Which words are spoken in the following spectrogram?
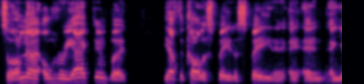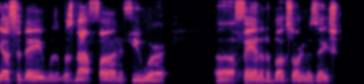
So I'm not overreacting, but you have to call a spade a spade. And, and, and yesterday was, was not fun if you were uh, a fan of the Bucks organization.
